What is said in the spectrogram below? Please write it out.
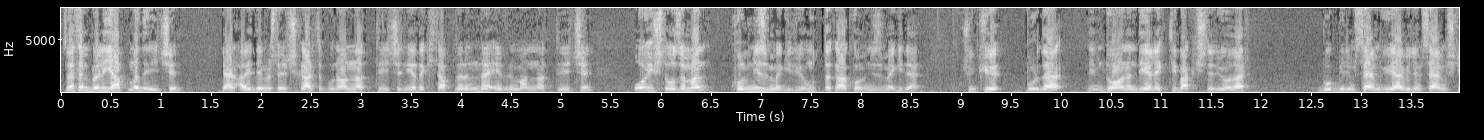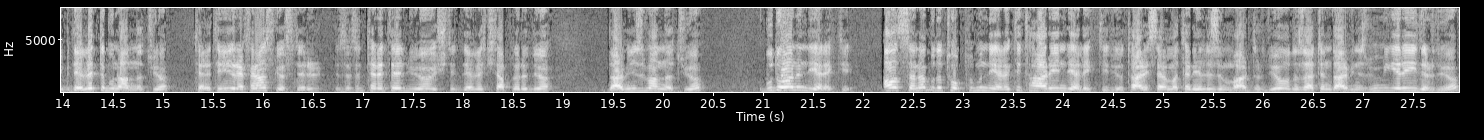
Zaten böyle yapmadığı için yani Ali Demirsoy'u çıkartıp bunu anlattığı için ya da kitaplarında evrim anlattığı için o işte o zaman komünizme gidiyor. Mutlaka komünizme gider. Çünkü burada değil mi doğanın diyalektiği bak işte diyorlar. Bu bilimsel güya bilimselmiş gibi devlet de bunu anlatıyor. TRT'yi referans gösterir. Zaten TRT diyor işte devlet kitapları diyor. Darwinizmi anlatıyor. Bu doğanın diyalektiği. Al sana bu da toplumun diyalektiği, tarihin diyalektiği diyor. Tarihsel materyalizm vardır diyor. O da zaten Darwinizmin bir gereğidir diyor.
